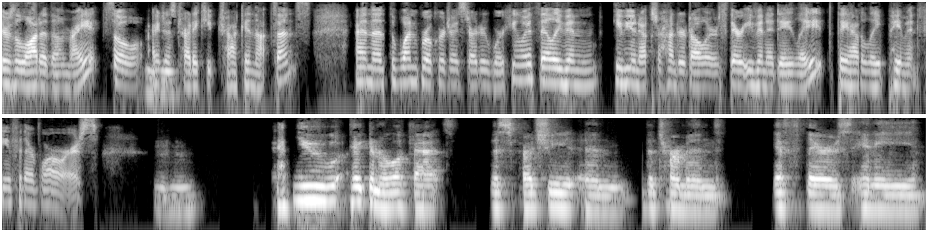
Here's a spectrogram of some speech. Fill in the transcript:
there's a lot of them, right? So I Mhm. just try to keep track in that sense. And then the one brokerage I started working with, they'll even give you an extra hundred dollars they're even a day late. They have a late payment fee for their borrowers. hmm Have you taken a look at this spreadsheet and determined if there's any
